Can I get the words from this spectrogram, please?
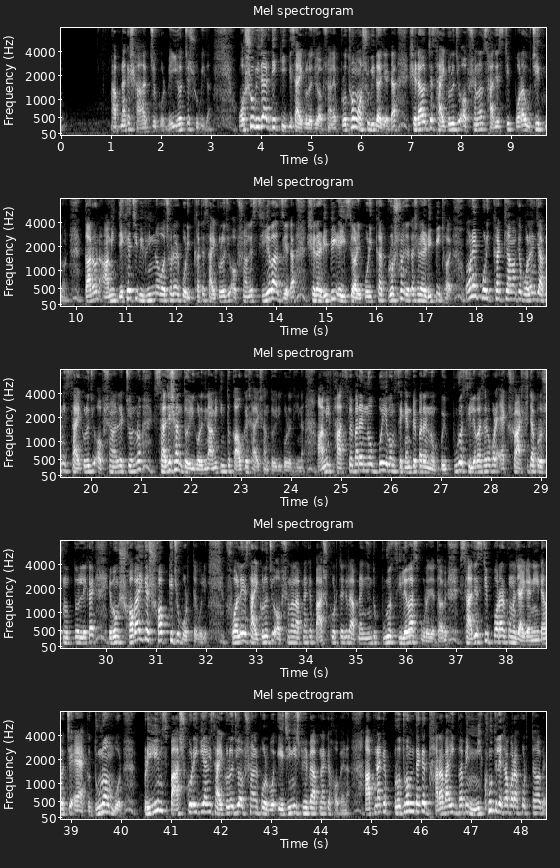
আপনাকে সাহায্য করবে। এই হচ্ছে সুবিধা। অসুবিধার দিক কি কি সাইকোলজি অপশনালে প্রথম অসুবিধা যেটা, সেটা হচ্ছে সাইকোলজি অপশনাল সাজেস্টিভ পড়া উচিত নয়। কারণ আমি দেখেছি বিভিন্ন বছরের পরীক্ষাতে সাইকোলজি অপশনালের সিলেবাস যেটা, সেটা রিপিট এই সরি পরীক্ষার প্রশ্ন যেটা, সেটা রিপিট হয়। অনেক পরীক্ষার্থী আমাকে বলেন যে, আপনি সাইকোলজি অপশনালের জন্য সাজেশন তৈরি করে দিন। আমি কিন্তু কাউকে সাজেশন তৈরি করে দিই না। আমি ফার্স্ট পেপারের নব্বই এবং সেকেন্ড পেপারের নব্বই। পুরো সিলেবাসের ওপর একশো আশিটা প্রশ্ন উত্তর লেখায় এবং সবাইকে সব কিছু পড়তে বলি। ফলে সাইকোলজি অপশনাল আপনাকে পাশ করতে গেলে আপনাকে কিন্তু পুরো সিলেবাস পড়ে যেতে হবে। সাজেস্টিভ পড়ার কোনো জায়গা নেই। এটা হচ্ছে এক। দু নম্বর প্রিলিমস পাশ করে গিয়ে আমি সাইকোলজি অপশনাল পড়ব, এ জিনিস ভেবে আপনাকে হবে না। আপনাকে প্রথম থেকে ধারাবাহিকভাবে নিখুঁত লেখাপড়া করতে হবে।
